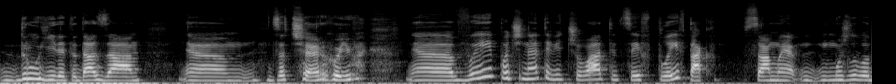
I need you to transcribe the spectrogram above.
другий йдете да, за, е, за чергою. Е, ви почнете відчувати цей вплив. Так, саме, можливо,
